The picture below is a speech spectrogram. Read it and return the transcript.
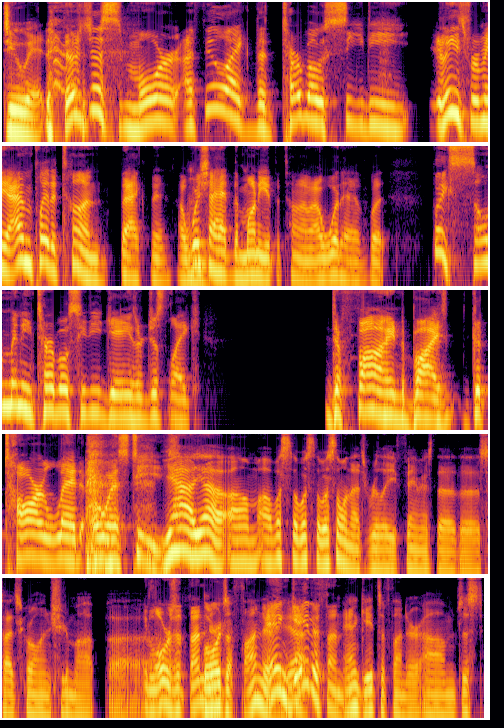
do it. There's just more. I feel like the Turbo CD, at least for me, I haven't played a ton back then. I wish I had the money at the time. I would have, but I feel like so many Turbo CD games are just like defined by guitar led OSTs. yeah, yeah. Um, uh, what's the what's the what's the one that's really famous? The the side scrolling shoot 'em up. Uh, Lords of Thunder. Lords of Thunder And yeah. Gate of Thunder. and Gates of Thunder. Um, just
